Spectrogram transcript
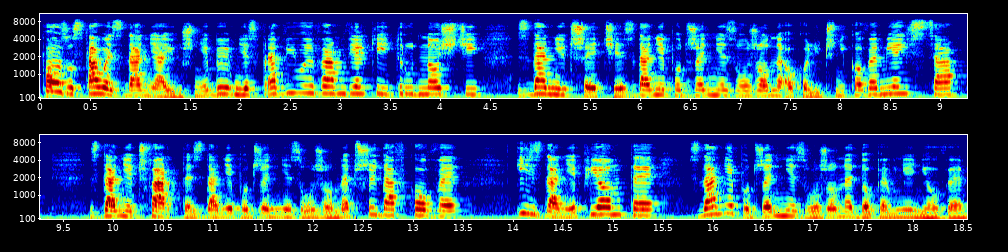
Pozostałe zdania już nie, by, nie sprawiły Wam wielkiej trudności. Zdanie trzecie, zdanie podrzędnie złożone okolicznikowe miejsca. Zdanie czwarte, zdanie podrzędnie złożone przydawkowe. I zdanie piąte, zdanie podrzędnie złożone dopełnieniowe.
